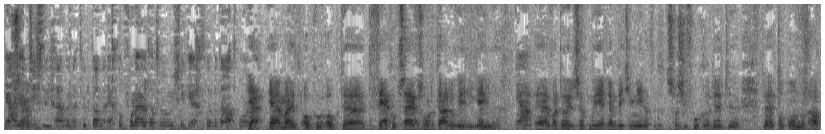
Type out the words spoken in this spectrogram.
Ja, die artiesten die gaan er natuurlijk dan echt op vooruit dat hun muziek echt eh, betaald wordt. Ja, ja maar het- ook, ook de, de verkoopcijfers worden daardoor weer reëler. Ja. Eh, waardoor je dus ook weer een beetje meer, dat, zoals je vroeger de, de, de top 100 had.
